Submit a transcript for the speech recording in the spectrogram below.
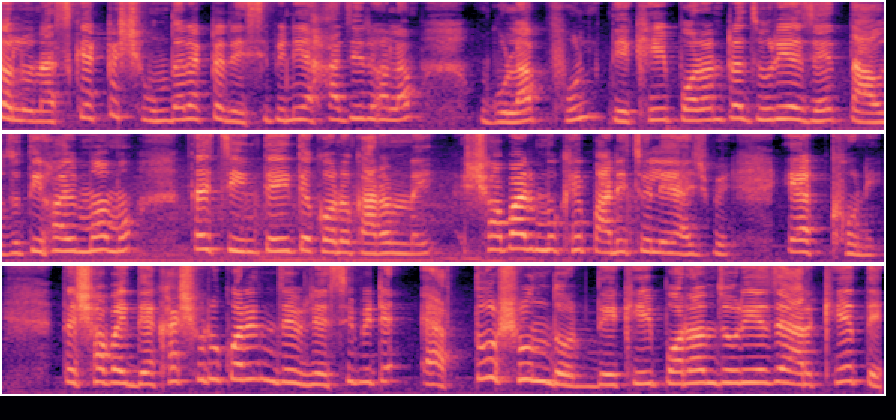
চলুন আজকে একটা সুন্দর একটা রেসিপি নিয়ে হাজির হলাম। গোলাপ ফুল দেখেই পরানটা জুড়িয়ে যায়, তাও যদি হয় মোমো, তাই চিনতেই তো কোনো কারণ নেই। সবার মুখে পানি চলে আসবে এক্ষুনি। তাই সবাই দেখা শুরু করেন যে রেসিপিটা এত সুন্দর দেখেই পরাণ জড়িয়ে যায় আর খেতে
